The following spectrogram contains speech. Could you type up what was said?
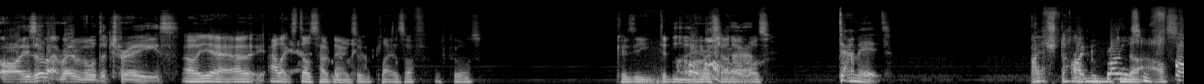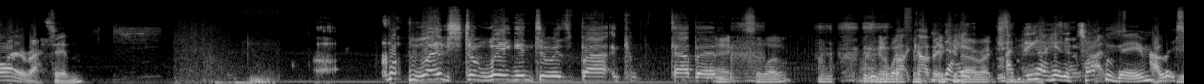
Oh, he's on that road with all the trees. Oh yeah, uh, Alex does have names of players off, of course, because he didn't know who Oh, Shadow man. was. Damn it! I, Gosh I darn flung some fire at him. Wedged a wing into his back cabin. Excellent. I'm gonna wait for cabin. pick I a think I hit- direction. I think I hit the top of him. Alex's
